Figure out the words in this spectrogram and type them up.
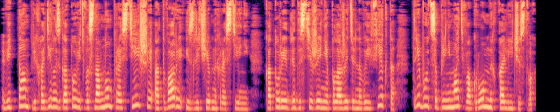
Ведь там приходилось готовить в основном простейшие отвары из лечебных растений, которые для достижения положительного эффекта требуется принимать в огромных количествах,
